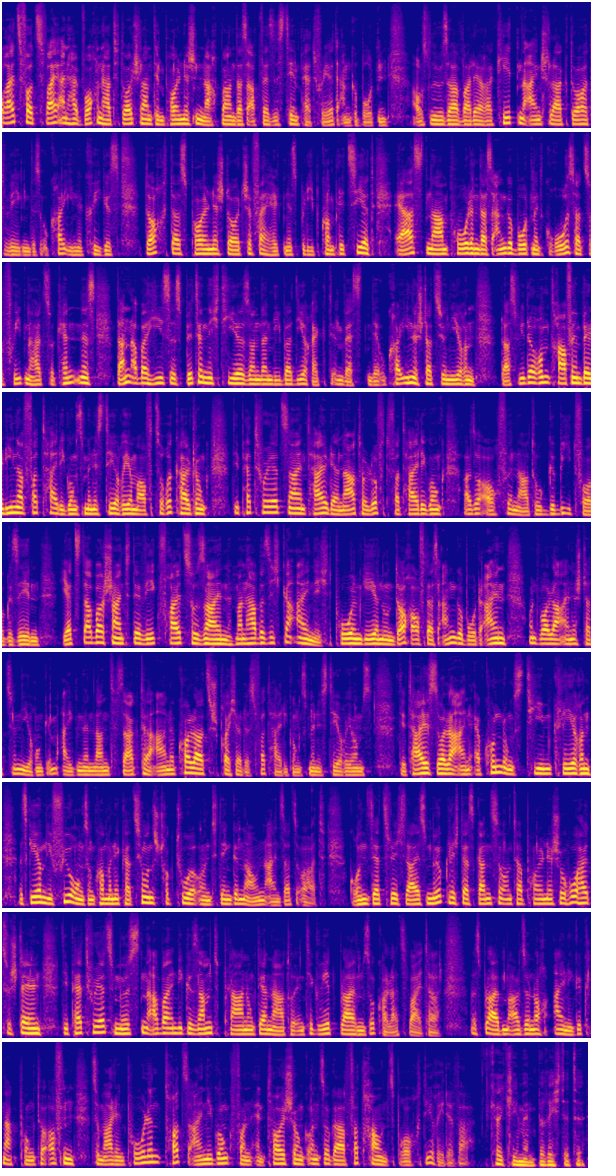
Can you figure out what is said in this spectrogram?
Bereits vor zweieinhalb Wochen hat Deutschland dem polnischen Nachbarn das Abwehrsystem Patriot angeboten. Auslöser war der Raketeneinschlag dort wegen des Ukraine-Krieges. Doch das polnisch-deutsche Verhältnis blieb kompliziert. Erst nahm Polen das Angebot mit großer Zufriedenheit zur Kenntnis, dann aber hieß es bitte nicht hier, sondern lieber direkt im Westen der Ukraine stationieren. Das wiederum traf im Berliner Verteidigungsministerium auf Zurückhaltung. Die Patriots seien Teil der NATO-Luftverteidigung, also auch für NATO-Gebiet vorgesehen. Jetzt aber scheint der Weg frei zu sein. Man habe sich geeinigt. Polen gehe nun doch auf das Angebot ein und wolle eine Stationierung im eigenen Land, sagte Arne Kollatz, Sprecher des Verteidigungsministeriums. Details solle ein Erkundungsteam klären. Es gehe um die Führungs- und Kommunikationsstruktur und den genauen Einsatzort. Grundsätzlich sei es möglich, das Ganze unter polnische Hoheit zu stellen. Die Patriots müssten aber in die Gesamtplanung der NATO integriert bleiben bleiben, so Kollatz weiter. Es bleiben also noch einige Knackpunkte offen, zumal in Polen trotz Einigung von Enttäuschung und sogar Vertrauensbruch die Rede war. Kai Clement berichtete.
